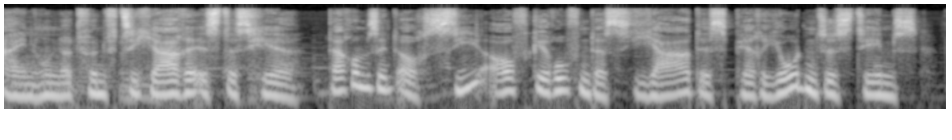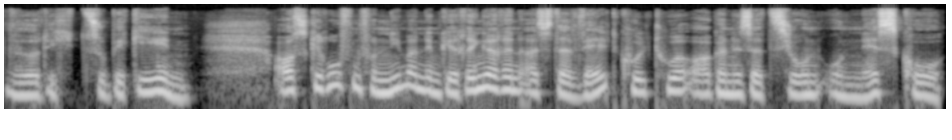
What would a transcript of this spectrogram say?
150 Jahre ist es her. Darum sind auch Sie aufgerufen, das Jahr des Periodensystems würdig zu begehen. Ausgerufen von niemandem Geringeren als der Weltkulturorganisation UNESCO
